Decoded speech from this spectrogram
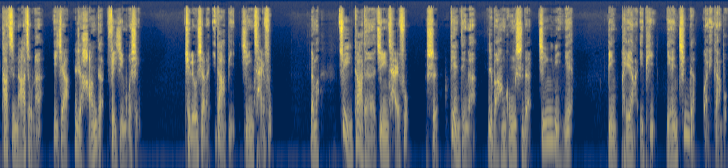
他只拿走了一家日航的飞机模型，却留下了一大笔经营财富。那么，最大的经营财富是奠定了。日本航空公司的经营理念，并培养了一批年轻的管理干部。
